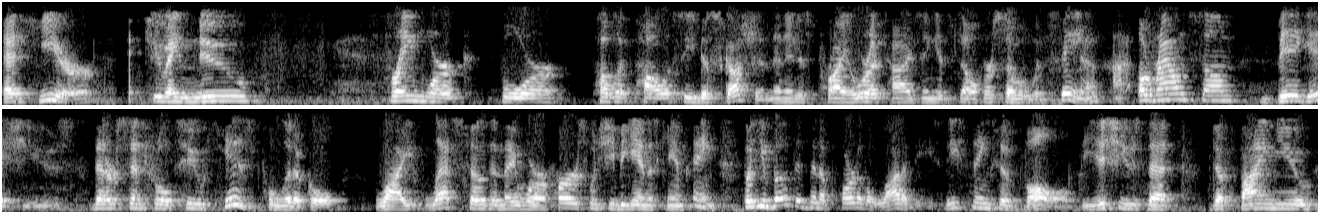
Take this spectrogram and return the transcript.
adhere to a new framework for public policy discussion, and it is prioritizing itself, or so it would seem, around some big issues that are central to his political life, less so than they were hers when she began this campaign. But you both have been a part of a lot of these. These things evolve. The issues that define you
